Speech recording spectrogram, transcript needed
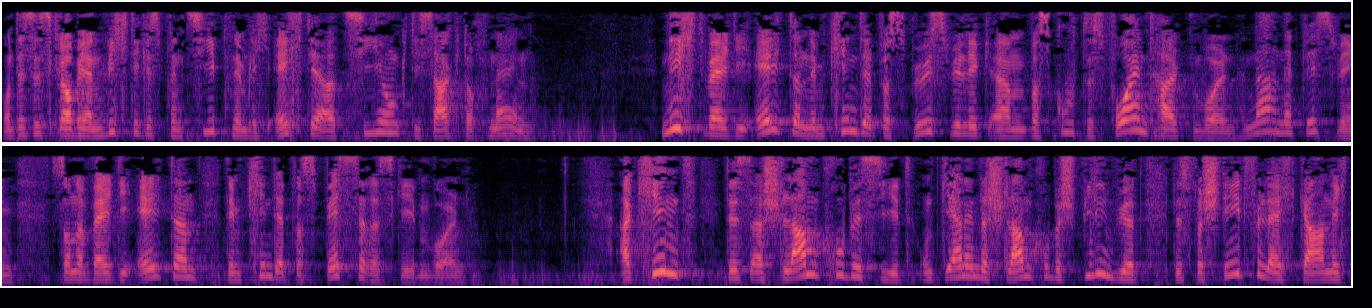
Und das ist, glaube ich, ein wichtiges Prinzip, nämlich echte Erziehung, die sagt doch Nein. Nicht, weil die Eltern dem Kind etwas böswillig, ähm, was Gutes vorenthalten wollen. Na, nicht deswegen, sondern weil die Eltern dem Kind etwas Besseres geben wollen. Ein Kind, das eine Schlammgrube sieht und gerne in der Schlammgrube spielen wird, das versteht vielleicht gar nicht,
